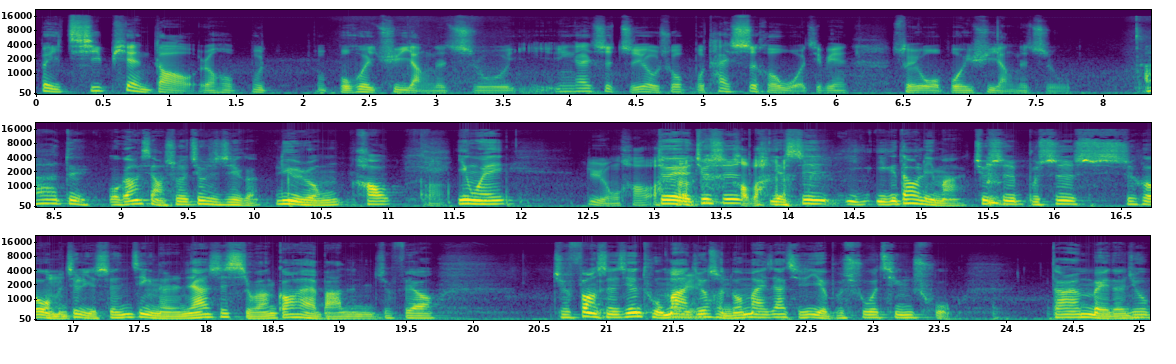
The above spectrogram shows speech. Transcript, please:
被欺骗到，然后不不不会去养的植物，应该是只有说不太适合我这边，所以我不会去养的植物。啊，对我刚刚想说的就是这个绿绒蒿，因为绿绒蒿啊对，就是好吧，也是一一个道理嘛，就是不是适合我们这里生境的，人家是喜欢高海拔的，你就非要就放神仙土嘛，就很多卖家其实也不说清楚。当然，美的就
